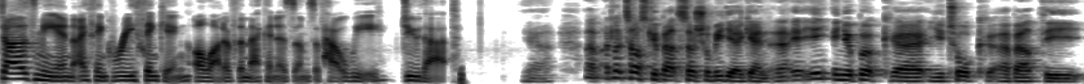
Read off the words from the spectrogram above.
does mean, I think, rethinking a lot of the mechanisms of how we do that. Yeah, um, I'd like to ask you about social media again. Uh, in, in, your book, uh, you talk about the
